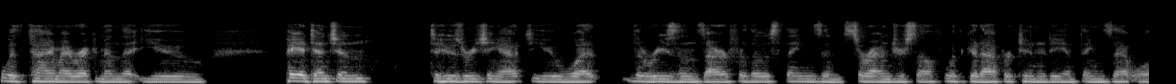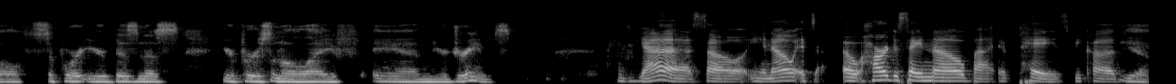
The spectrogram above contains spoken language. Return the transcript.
with time, I recommend that you pay attention to who's reaching out to you, what the reasons are for those things and surround yourself with good opportunity and things that will support your business, your personal life, and your dreams. Yeah. So, you know, it's oh, hard to say no, but it pays because yeah.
